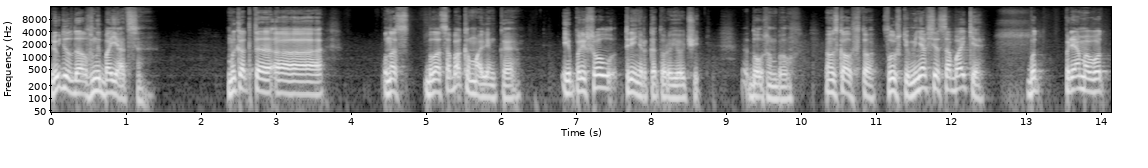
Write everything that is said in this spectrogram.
люди должны бояться. Мы как-то... э, у нас была собака маленькая, и пришел тренер, который ее учить должен был. Он сказал, что, слушайте, у меня все собаки вот прямо вот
